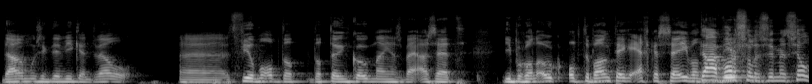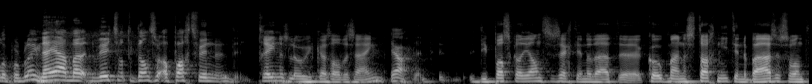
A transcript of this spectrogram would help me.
Daarom moest ik dit weekend wel... eh, het viel me op dat, dat Teun Koopmeiners bij AZ... die begon ook op de bank tegen RKC. Want Daar die- worstelen ze met hetzelfde probleem. nou ja, maar weet je wat ik dan zo apart vind? De trainerslogica zal er zijn. Ja, Die Pascal Jansen zegt inderdaad, eh koop maar een start niet in de basis. Want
